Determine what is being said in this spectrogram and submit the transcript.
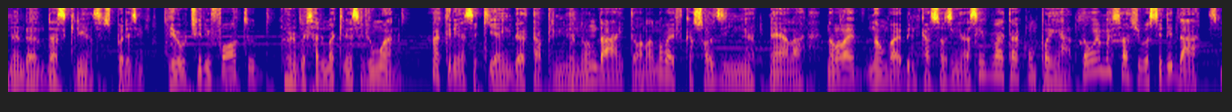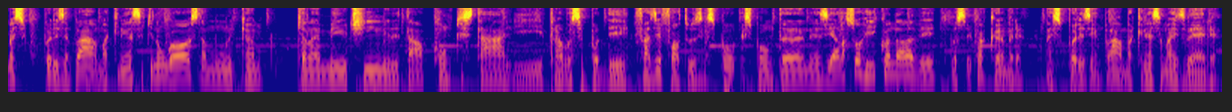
né, das crianças. Por exemplo, eu tirei foto do aniversário de uma criança de um ano. A criança que ainda tá aprendendo a andar, então ela não vai ficar sozinha, né? Ela não vai, não vai brincar sozinha, ela sempre vai estar acompanhada. Então é mais fácil de você lidar. Mas, por exemplo, ah, uma criança que não gosta muito, que é que ela é meio tímida e tal, conquistar ali para você poder fazer fotos espontâneas e ela sorri quando ela vê você com a câmera. Mas, por exemplo, ah, uma criança mais velha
